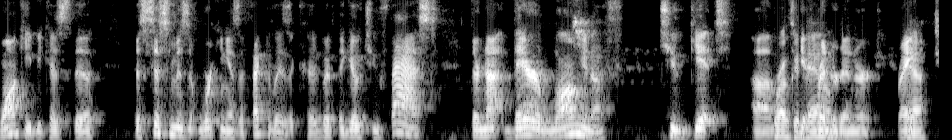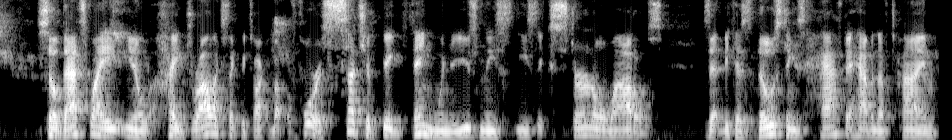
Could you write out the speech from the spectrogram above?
wonky because the the system isn't working as effectively as it could. But if they go too fast, they're not there long enough to get um, to Broken get down. rendered inert, right? Yeah. So that's why you know hydraulics, like we talked about before, is such a big thing when you're using these these external models. Is that because those things have to have enough time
